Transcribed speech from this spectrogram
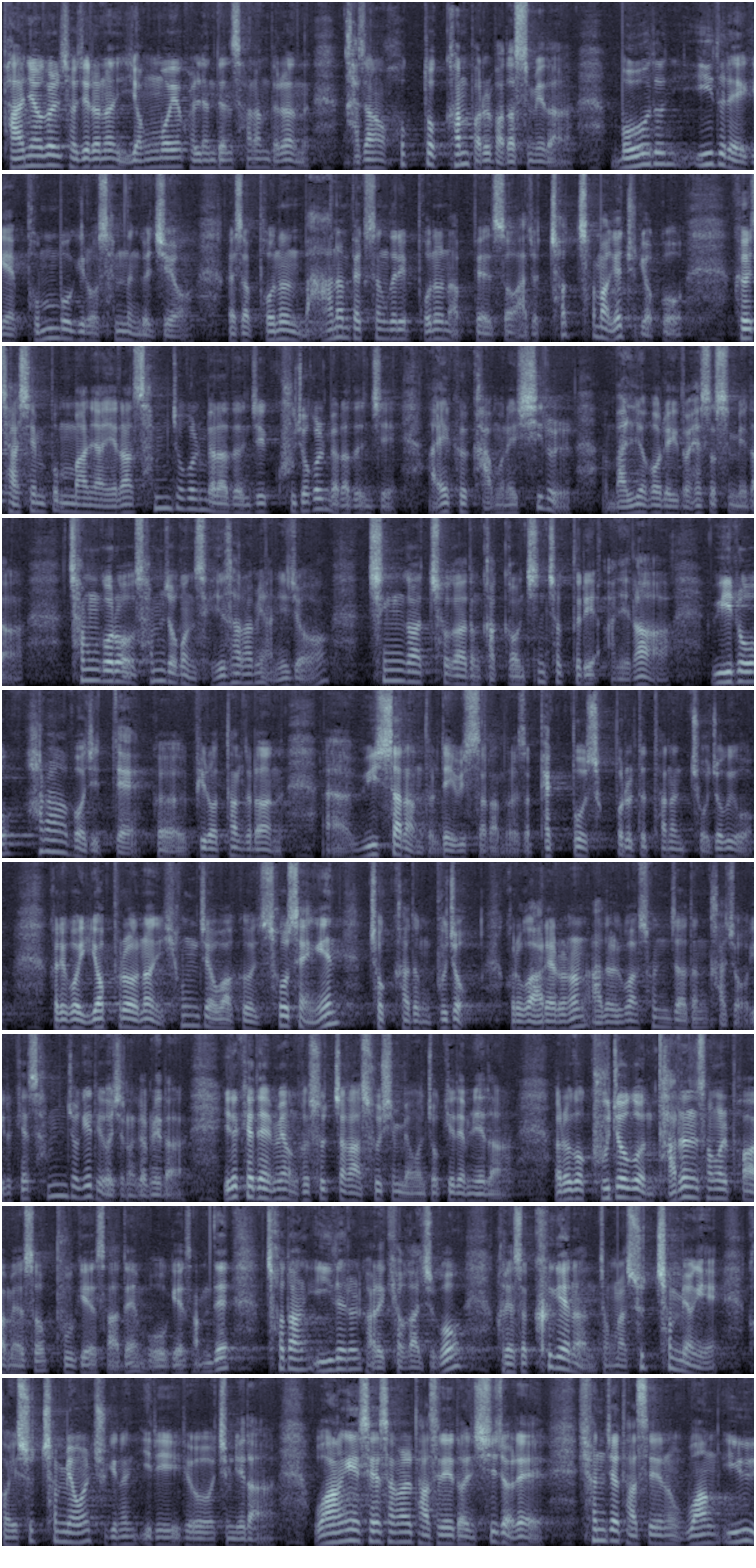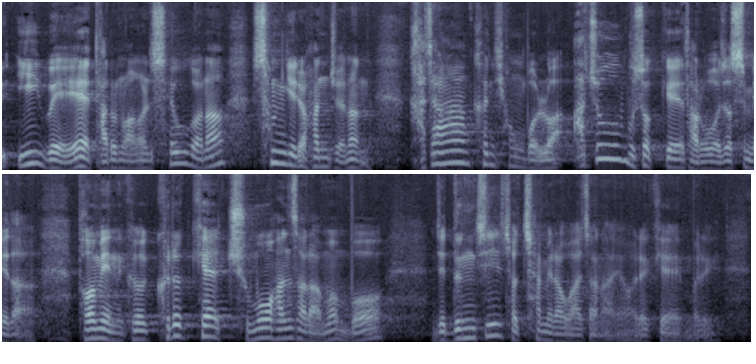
반역을 저지르는 영모에 관련된 사람들은 가장 혹독한 벌을 받았습니다. 모든 이들에게 본보기로 삼는 거지요. 그래서 보는 많은 백성들이 보는 앞에서 아주 처참하게 죽였고 그 자신뿐만이 아니라 삼족을 멸하든지 구족을 멸하든지 아예 그 가문의 씨를 말려버리기도 했었습니다. 참고로 삼족은 세 사람이 아니죠. 친가 처가 등 가까운 친척들이 아니라 위로 할아버지 때 그 비롯한 그런 아, 윗사람들 내 윗사람들 그래서 백부 숙부를 뜻하는 조족이고 그리고 옆으로는 형제와 그 소생인 조카 등 부족 그리고 아래로는 아들과 손자 등 가족 이렇게 삼족이 되어지는 겁니다. 이렇게 되면 그 숫자가 수십 명은 쫓게 됩니다. 그리고 구족은 다른 성을 포함해서 북의 4대, 목의 3대, 처당 2대를 가리켜 가지고 그래서 크게는 정말 수천 명이 거의 수천 명을 죽이는 일이 되어집니다. 왕이 세상을 다스리던 시절에 현재 다스리는 왕 이외에 다른 왕을 세우거나 섬기려 한 죄는 가장 큰 형벌로 아주 무섭게 다루어졌습니다. 범인 그 그렇게 주모한 사람은 뭐 이제 능지처참이라고 하잖아요. 이렇게 뭐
